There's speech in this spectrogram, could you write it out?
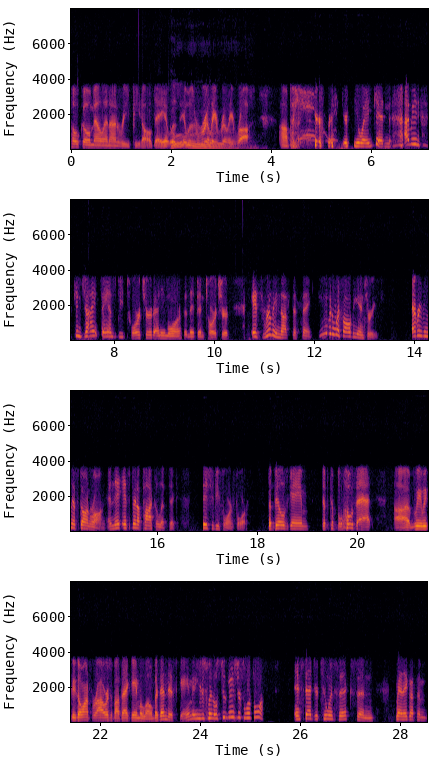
Cocomelon on repeat all day. It was Ooh. it was really really rough. Uh, but you're, you ain't kidding. I mean, can Giant fans be tortured any more than they've been tortured? It's really nuts to think, even with all the injuries, everything that's gone wrong, and it's been apocalyptic. They should be four and four. The Bills game to, to blow that. Uh, we we could go on for hours about that game alone, but then this game, and you just win those two games, you're four and four. Instead, you're two and six, and man, they got some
